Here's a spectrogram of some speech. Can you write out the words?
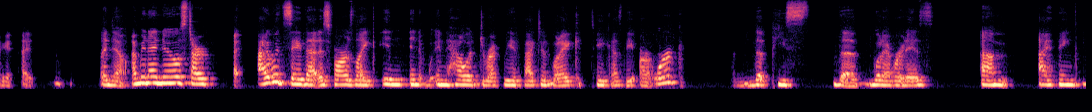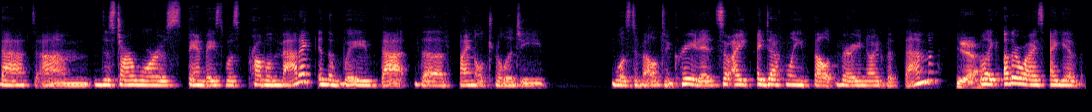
I, I don't. I mean, I know Star. I, I would say that as far as like in, in in how it directly affected what I could take as the artwork, the piece, the whatever it is. Um, I think that um, the Star Wars fan base was problematic in the way that the final trilogy was developed and created. So I, I definitely felt very annoyed with them. yeah. Like otherwise, I give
